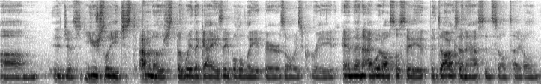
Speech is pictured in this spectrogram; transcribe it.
Um, it just usually just I don't know. Just the way the guy is able to lay it bare is always great. And then I would also say the Dogs on Acid self-titled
